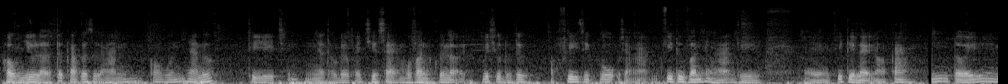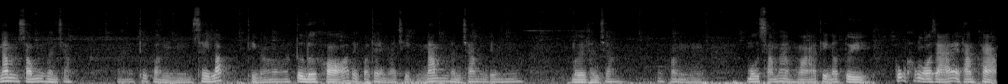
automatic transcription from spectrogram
Hầu như là tất cả các dự án có vốn nhà nước thì nhà thầu đều phải chia sẻ một phần quyền lợi với chủ đầu tư phi dịch vụ chẳng hạn, phi tư vấn chẳng hạn thì ờ, cái tỷ lệ nó cao tới năm sáu mươi phần trăm. Thế còn xây lắp thì nó tương đối khó thì có thể nó chỉ 5 phần trăm đến 10 phần trăm. Còn mua sắm hàng hóa thì nó tùy, cũng không có giá để tham khảo.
